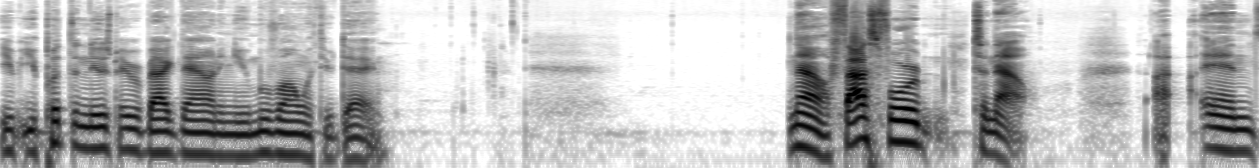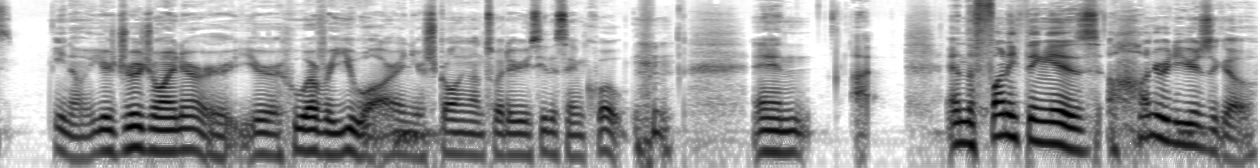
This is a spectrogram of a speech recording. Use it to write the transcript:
You, you put the newspaper back down and you move on with your day. Now, fast forward to now. I, and, you know, you're Drew Joyner or you're whoever you are, and you're scrolling on Twitter, you see the same quote. and I, and the funny thing is, a hundred years ago,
